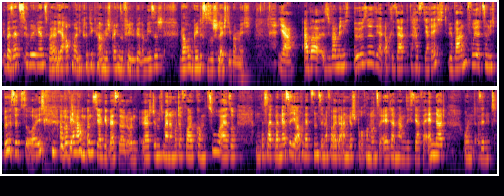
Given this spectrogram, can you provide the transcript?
Übersetzt übrigens, weil ja auch mal die Kritik haben, wir sprechen so viel Vietnamesisch. Warum redest du so schlecht über mich? Ja, aber sie war mir nicht böse. Sie hat auch gesagt, du hast ja recht, wir waren früher ziemlich böse zu euch, aber wir haben uns ja gebessert und da stimme ich meiner Mutter vollkommen zu. Also das hat Vanessa ja auch letztens in der Folge angesprochen. Unsere Eltern haben sich sehr verändert und sind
